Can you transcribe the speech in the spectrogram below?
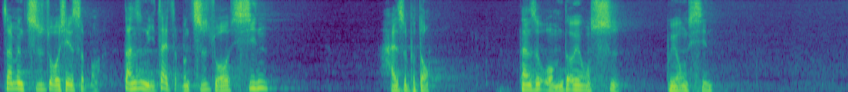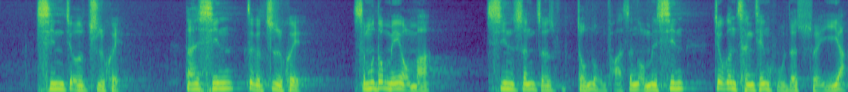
在那边执着些什么。但是你再怎么执着，心还是不动。但是我们都用事，不用心。心就是智慧，但心这个智慧，什么都没有吗？心生则种种法生。我们心就跟澄清湖的水一样，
